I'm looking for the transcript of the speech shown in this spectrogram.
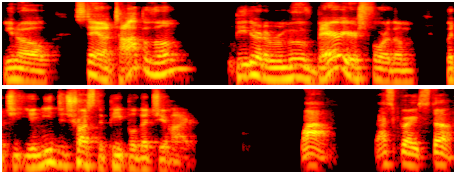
you know stay on top of them be there to remove barriers for them but you, you need to trust the people that you hire wow that's great stuff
